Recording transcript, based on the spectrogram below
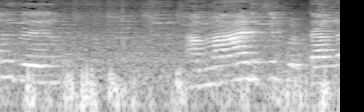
வருது அம்மா அடிச்சு போட்டாங்க.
